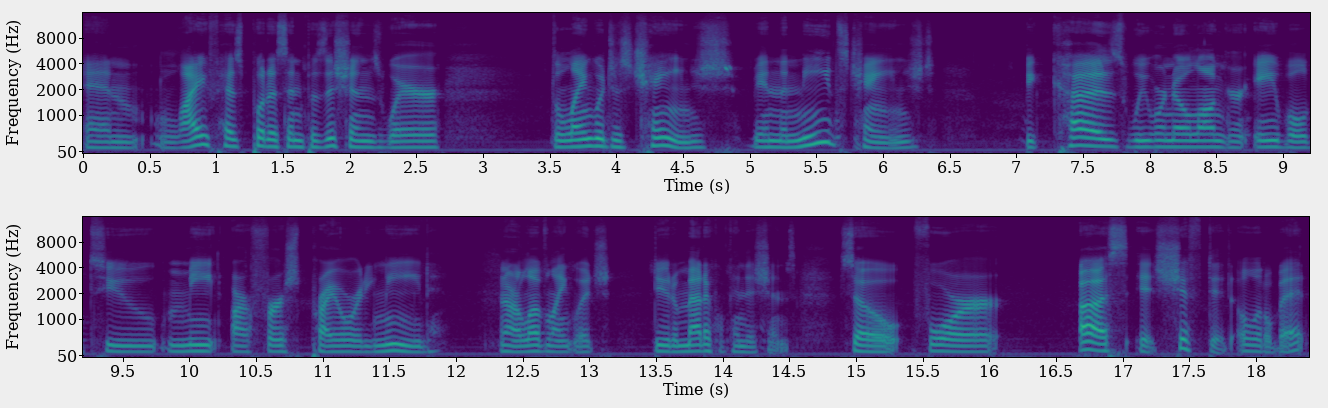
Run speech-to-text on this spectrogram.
and life has put us in positions where the language has changed and the needs changed because we were no longer able to meet our first priority need in our love language due to medical conditions. So for us, it shifted a little bit.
